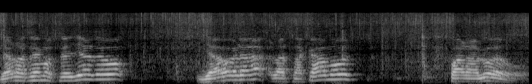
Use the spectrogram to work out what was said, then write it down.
Ya las hemos sellado y ahora las sacamos para luego.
